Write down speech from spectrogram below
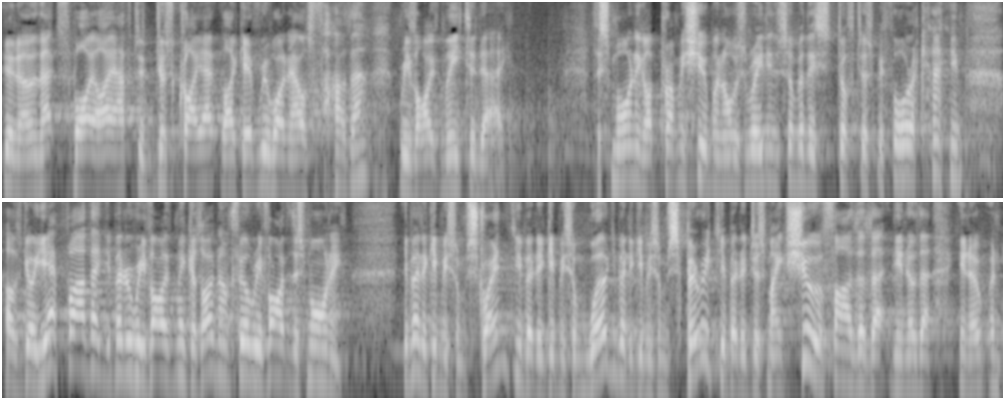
You know, and that's why I have to just cry out like everyone else, Father, revive me today. This morning, I promise you, when I was reading some of this stuff just before I came, I was going, Yeah, Father, you better revive me because I don't feel revived this morning. You better give me some strength. You better give me some word. You better give me some spirit. You better just make sure, Father, that, you know, that, you know. And,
